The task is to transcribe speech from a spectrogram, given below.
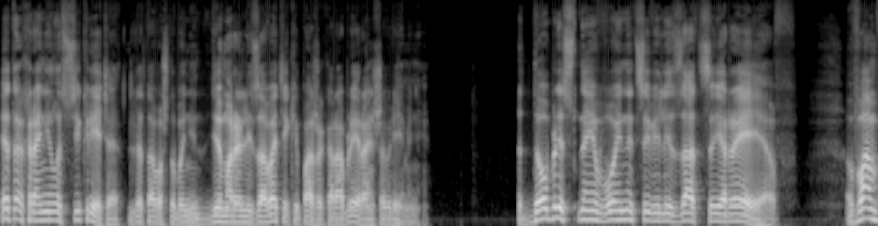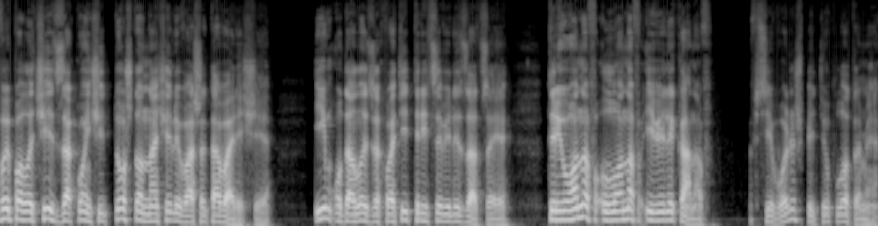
Это хранилось в секрете для того, чтобы не деморализовать экипажи кораблей раньше времени. Доблестные войны цивилизации Реев. Вам выпала честь закончить то, что начали ваши товарищи. Им удалось захватить три цивилизации – Трионов, Лонов и Великанов. Всего лишь пятью флотами.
